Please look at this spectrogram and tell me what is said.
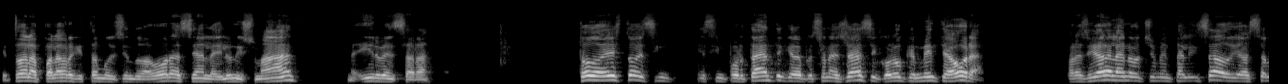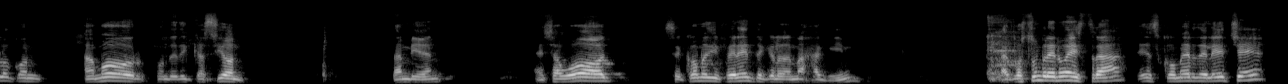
Que todas las palabras que estamos diciendo ahora sean la Ilun Ishmat, Meir Ben Sarah. Todo esto es es importante que la persona ya se coloque en mente ahora, para llegar a la noche mentalizado y hacerlo con amor, con dedicación. También, en Shavuot se come diferente que lo demás aquí. La costumbre nuestra es comer de leche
